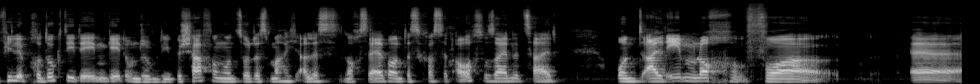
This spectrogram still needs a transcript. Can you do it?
viele Produktideen geht und um die Beschaffung und so, das mache ich alles noch selber und das kostet auch so seine Zeit. Und halt eben noch vor äh,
